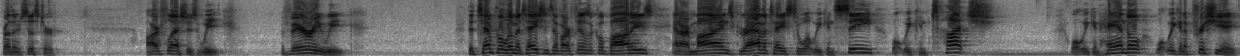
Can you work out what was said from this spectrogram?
Brother and sister, our flesh is weak, very weak. The temporal limitations of our physical bodies and our minds gravitates to what we can see, what we can touch, what we can handle, what we can appreciate.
